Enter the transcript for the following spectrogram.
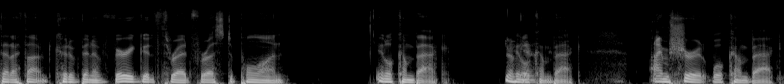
that I thought could have been a very good thread for us to pull on. It'll come back. Okay. It'll come back. I'm sure it will come back.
